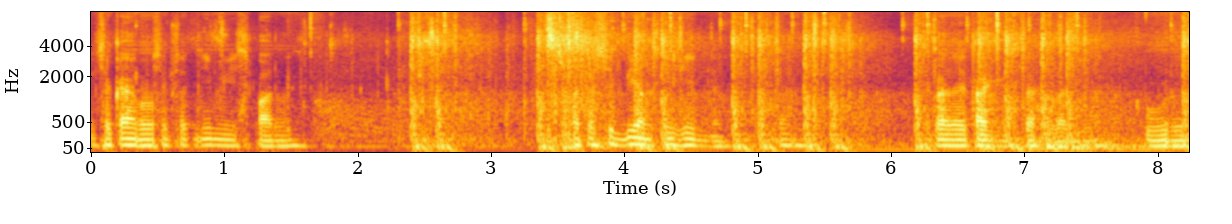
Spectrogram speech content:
Uciekałem właśnie przed nimi i spadłem. Chociaż się biłem z kimś innym. Że i tak mi strefę zabiłem. Kurwa.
